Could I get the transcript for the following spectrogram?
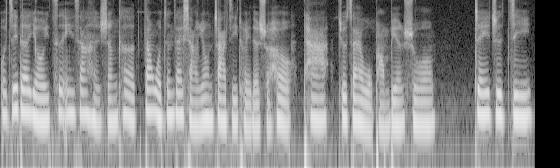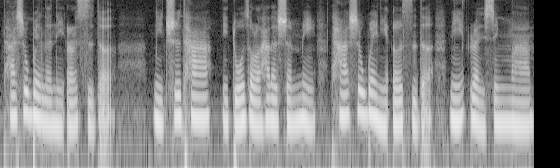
我记得有一次印象很深刻，当我正在享用炸鸡腿的时候，他就在我旁边说：“这一只鸡，它是为了你而死的。”你吃它，你夺走了它的生命，它是为你而死的，你忍心吗？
